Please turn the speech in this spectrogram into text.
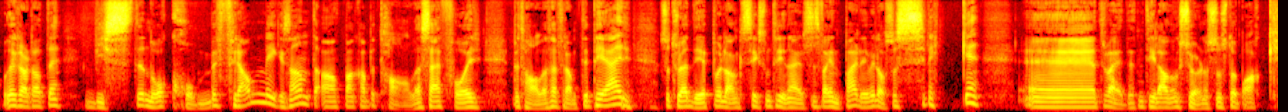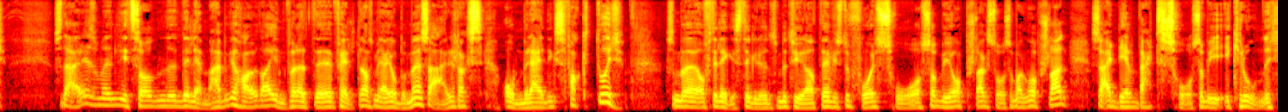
Og det er klart at det, Hvis det nå kommer fram ikke sant, at man kan betale seg for, betale seg fram til PR, så tror jeg det på lang sikt, som Trine Eilertsen var inne på her, det vil også svekke eh, troverdigheten til annonsørene som står bak. Så det er liksom en litt sånn dilemma her. Men vi har jo da innenfor dette feltet da, som jeg jobber med, så er det en slags omregningsfaktor som ofte legges til grunn, som betyr at hvis du får så og så mye oppslag, så og så mange oppslag, så er det verdt så og så mye i kroner.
